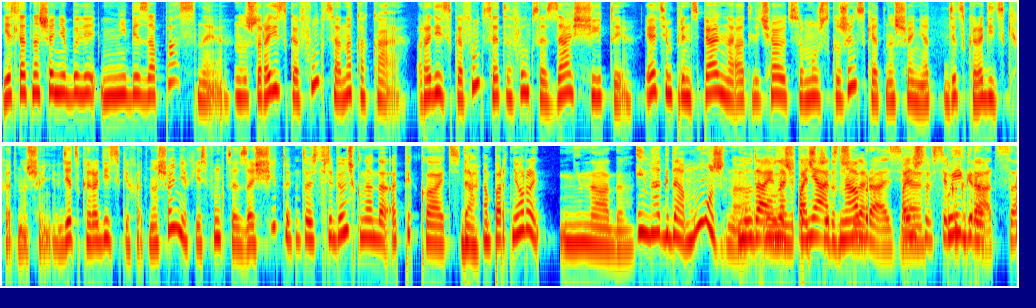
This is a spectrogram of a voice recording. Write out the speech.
Если отношения были небезопасные, ну, потому что родительская функция, она какая? Родительская функция — это функция защиты. И этим принципиально отличаются мужско-женские отношения от детско-родительских отношений. В детско-родительских отношениях есть функция защиты. То есть ребеночка надо опекать, Да. а партнера не надо. Иногда можно, Ну да, ну, качестве понятно, разнообразия, понятно, что все поиграться.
